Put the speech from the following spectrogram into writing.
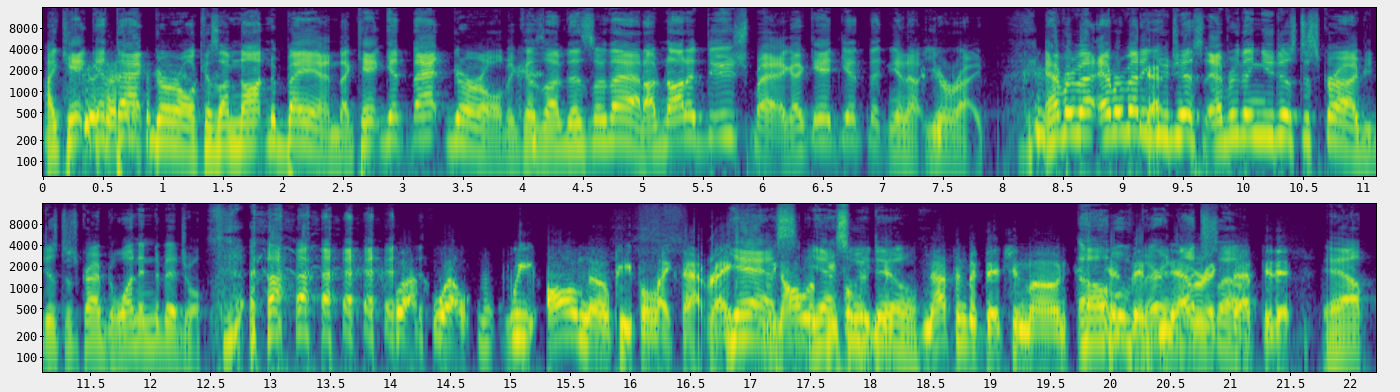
I can't get that girl because I'm not in a band. I can't get that girl because I'm this or that. I'm not a douchebag. I can't get that. You know, you're right. Everybody, everybody, you just everything you just described, you just described one individual. well, well, we all know people like that, right? Yes, we all know yes, people we do. nothing but bitch and moan Oh, because they've never so. accepted it. Yep.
